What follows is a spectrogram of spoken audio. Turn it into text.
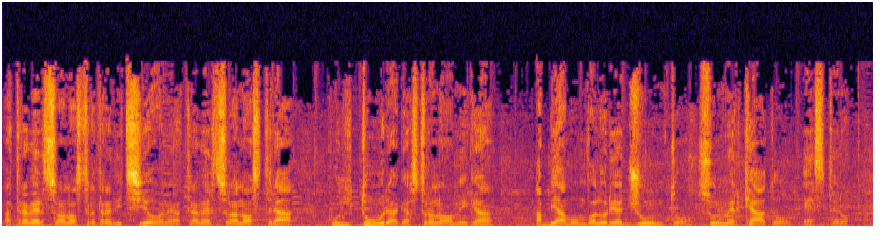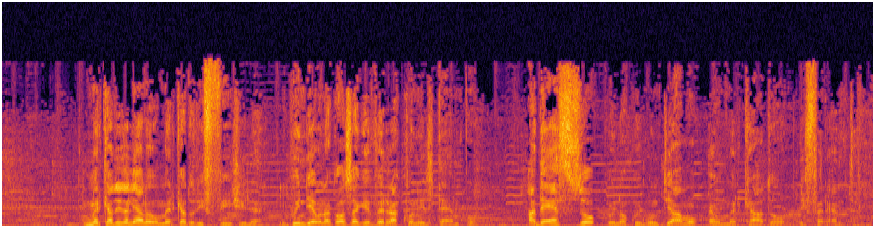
attraverso la nostra tradizione, attraverso la nostra cultura gastronomica, abbiamo un valore aggiunto sul mercato estero. Il mercato italiano è un mercato difficile, quindi è una cosa che verrà con il tempo. Adesso quello a cui puntiamo è un mercato differente.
